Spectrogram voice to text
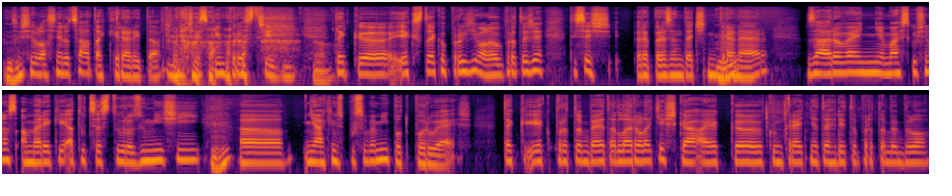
hmm. což je vlastně docela taky rarita v tom českém prostředí. no. Tak eh, jak jsi to jako prožíval? Nebo protože ty jsi reprezentační hmm. trenér, zároveň máš zkušenost Ameriky a tu cestu rozumíš jí, hmm. uh, nějakým způsobem ji podporuješ, tak jak pro tebe je tahle role těžká a jak uh, konkrétně tehdy to pro tebe bylo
